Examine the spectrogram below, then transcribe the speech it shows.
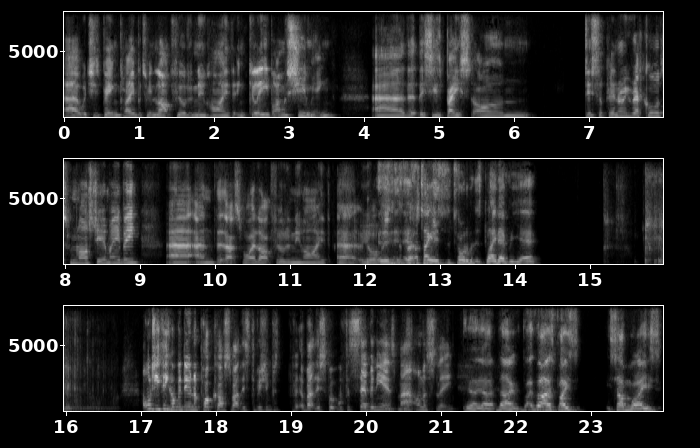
uh, which is being played between Larkfield and New Hythe and Glebe. I'm assuming uh, that this is based on disciplinary records from last year, maybe. Uh, and that's why Larkfield and New Hythe. Uh, I'll tell you, is a tournament that's played every year. What do you think? I've been doing a podcast about this division, about this football for seven years, Matt. Honestly, Yeah, yeah, no. But, well, I suppose in some ways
